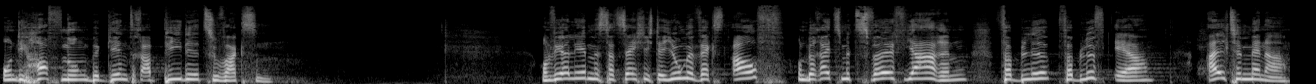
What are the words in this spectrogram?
und die Hoffnung beginnt rapide zu wachsen. Und wir erleben es tatsächlich, der Junge wächst auf und bereits mit zwölf Jahren verblüfft er alte Männer,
